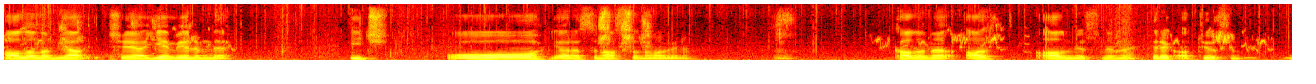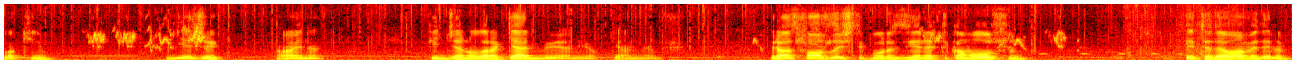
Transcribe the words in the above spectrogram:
Alalım ya şeye yemeyelim de. İç. Oh yarasın aslanıma benim. Kalanı al, almıyorsun değil mi? Direkt atıyorsun. Bakayım. Yiyecek. Aynen. Fincan olarak gelmiyor yani. Yok gelmiyormuş. Biraz fazla içtik bu arada. Ziyan ettik ama olsun. Ete devam edelim.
